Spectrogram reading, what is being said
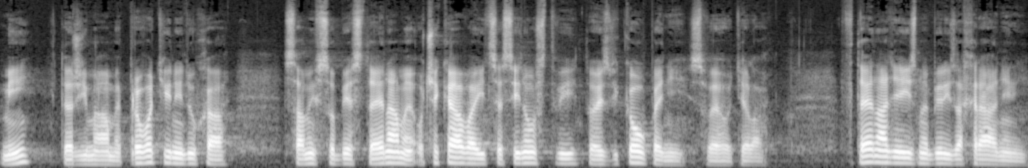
My, kteří máme prvotiny ducha, sami v sobě sténáme očekávající synovství, to je vykoupení svého těla. V té naději jsme byli zachráněni.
